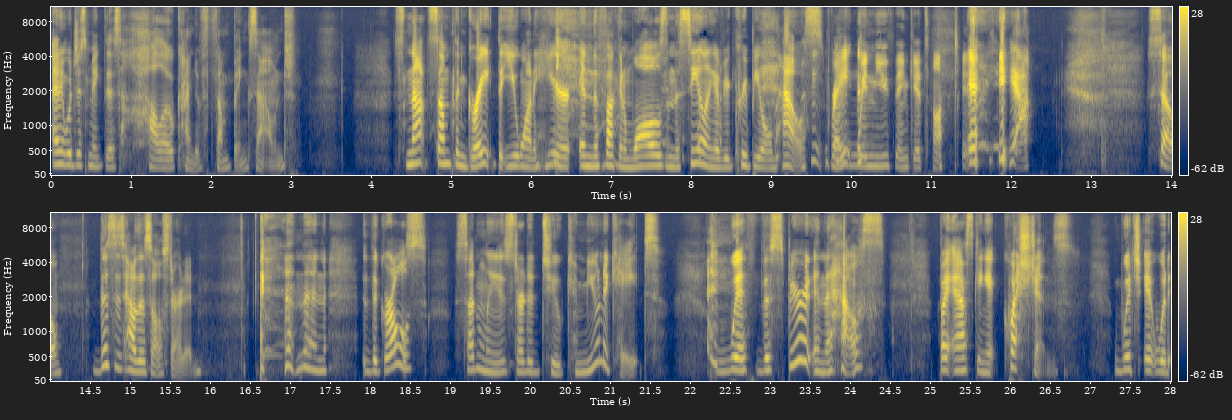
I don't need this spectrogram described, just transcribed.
And it would just make this hollow kind of thumping sound. It's not something great that you want to hear in the fucking walls and the ceiling of your creepy old house, right? When you think it's haunted. yeah. So, this is how this all started. and then the girls suddenly started to communicate with the spirit in the house by asking it questions, which it would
